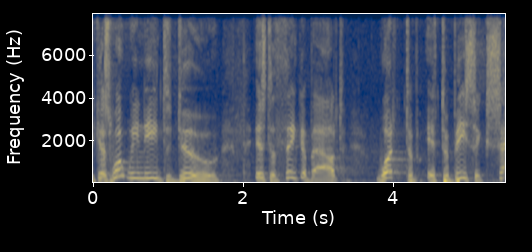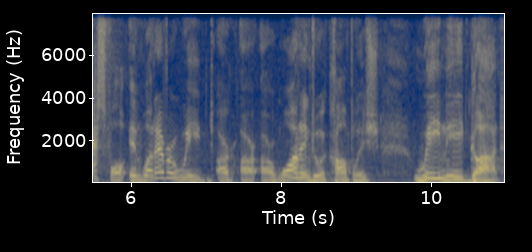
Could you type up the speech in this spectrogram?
Because what we need to do is to think about what to, if to be successful in whatever we are, are, are wanting to accomplish, we need God.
